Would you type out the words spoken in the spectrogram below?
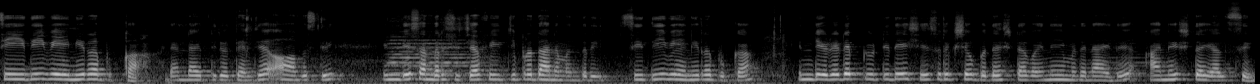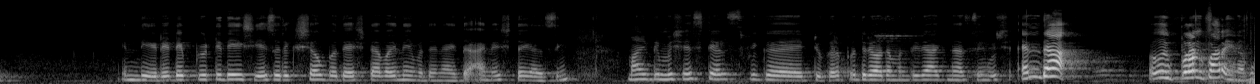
സീതി വേനി റബുക്ക. രണ്ടായിരത്തി ഇരുപത്തി അഞ്ച് ഓഗസ്റ്റിൽ ഇന്ത്യ സന്ദർശിച്ച ഫിജി പ്രധാനമന്ത്രി സിദി വേനി റബുക്ക ഇന്ത്യയുടെ ഡെപ്യൂട്ടി ദേശീയ സുരക്ഷാ ഉപദേഷ്ടാവായി നിയമിതനായത് അനീഷ് ദയാൽ സിംഗ്. ഇന്ത്യയുടെ ഡെപ്യൂട്ടി ദേശീയ സുരക്ഷാ ഉപദേഷ്ടാവായി നിയമിതനായത് അനീഷ് ദയാൽ സിംഗ്. മൾട്ടിമിഷൻ സ്റ്റേൽസ് ഫിഗേറ്റുകൾ പ്രതിരോധ മന്ത്രി രാജ്നാഥ് സിംഗ് എന്താ? ഇപ്പോഴാണ് പറയുന്നത്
